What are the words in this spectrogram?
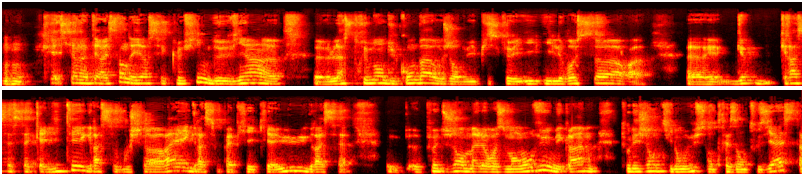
Mhm. Ce qui est intéressant d'ailleurs, c'est que le film devient euh, euh, l'instrument du combat aujourd'hui, puisqu'il il ressort euh, grâce à sa qualité, grâce au bouche à oreille, grâce au papier qu'il y a eu, grâce à peu de gens malheureusement l'ont vu, mais quand même tous les gens qui l'ont vu sont très enthousiastes.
